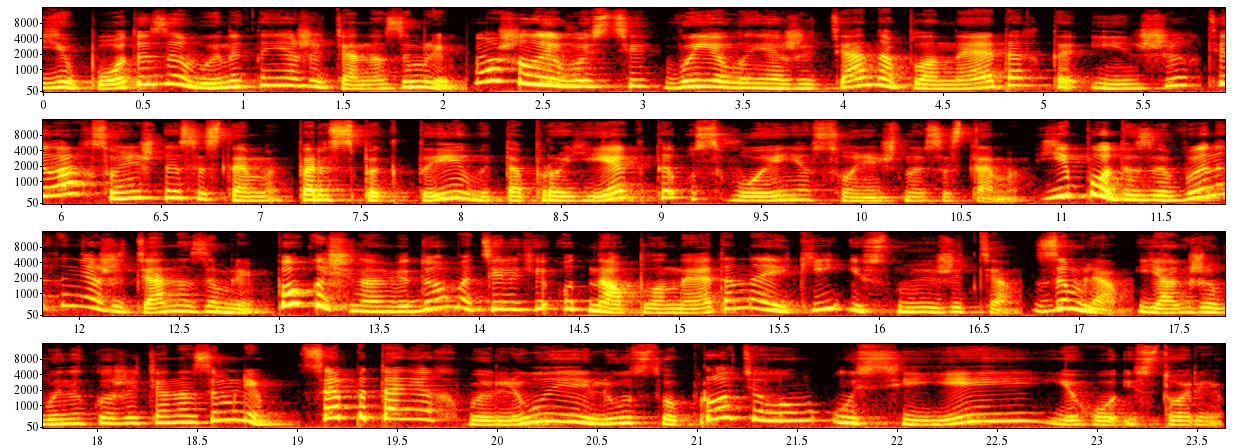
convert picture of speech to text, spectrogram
гіпотези виникнення життя на Землі, можливості виявлення життя на планетах та інших тілах сонячної системи, перспективи та проєкти освоєння сонячної системи. Гіпотези виникнення життя на Землі. Поки що нам відома тільки одна планета, на якій існує життя Земля. Як же виникло життя на Землі? Це питання хвилює людство протягом усієї його історії.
